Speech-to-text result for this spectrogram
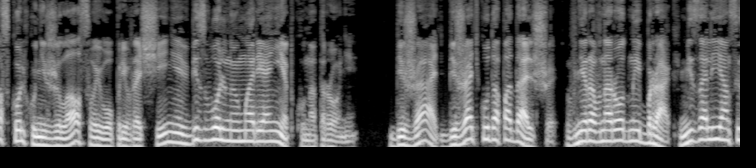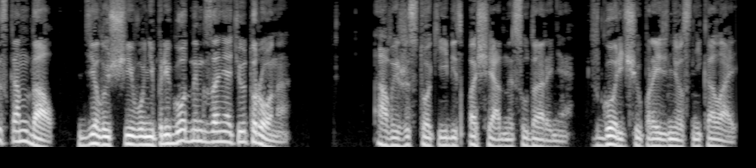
поскольку не желал своего превращения в безвольную марионетку на троне. Бежать, бежать куда подальше, в неравнородный брак, мезальянс и скандал, делающий его непригодным к занятию трона. «А вы жестокий и беспощадны, сударыня», — с горечью произнес Николай.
